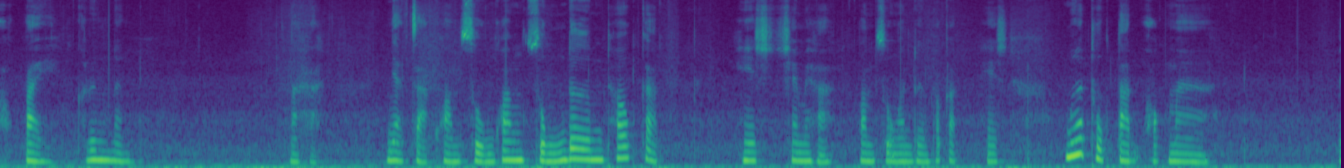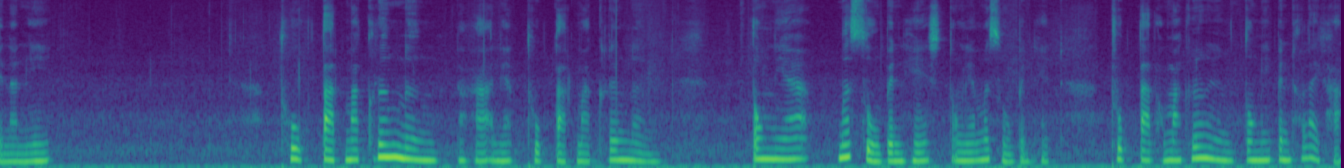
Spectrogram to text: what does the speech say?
ออกไปครึ่งหนึ่งนะคะเนี่ยจากความสูงความสูงเดิมเท่ากับ h ใช่ไหมคะ ความสูงอันเดิมเท่ากับ h เมื่อถูกตัดออกมา เป็นอันนี้ ถูกตัดมาครึ่งหนึ่งนะคะ อันนี้ถูกตัดมาครึ่งหนึ่ง ตรงเนี้ยเมื่อสูงเป็น h ตรงเนี้ยเมื่อสูงเป็น h ถูกตัดออกมาครึ่งหนึ่ง ตรงนี้เป็นเท่าไหร่คะ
